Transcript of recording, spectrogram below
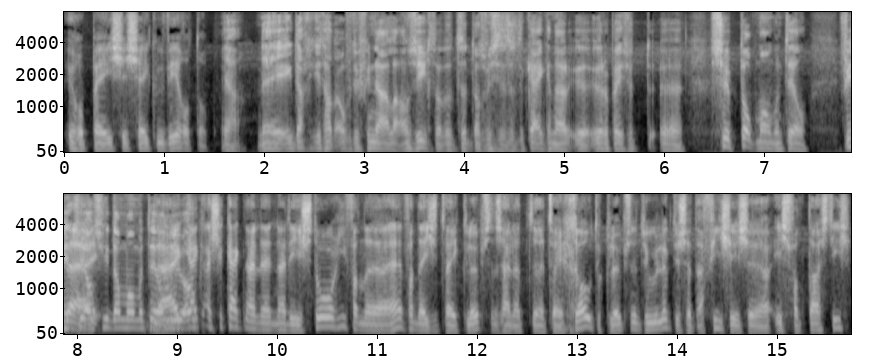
Europese CQ-wereldtop. Ja, nee, ik dacht dat je het had over de finale aan zich. Dat, het, dat we zitten te kijken naar eh, Europese eh, subtop momenteel. Vind je Nee. Chelsea dan momenteel Nee, nu kijk, ook? als je kijkt naar de, naar de historie van, de, hè, van deze twee clubs... dan zijn dat eh, twee grote clubs natuurlijk. Dus het affiche is, is fantastisch.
